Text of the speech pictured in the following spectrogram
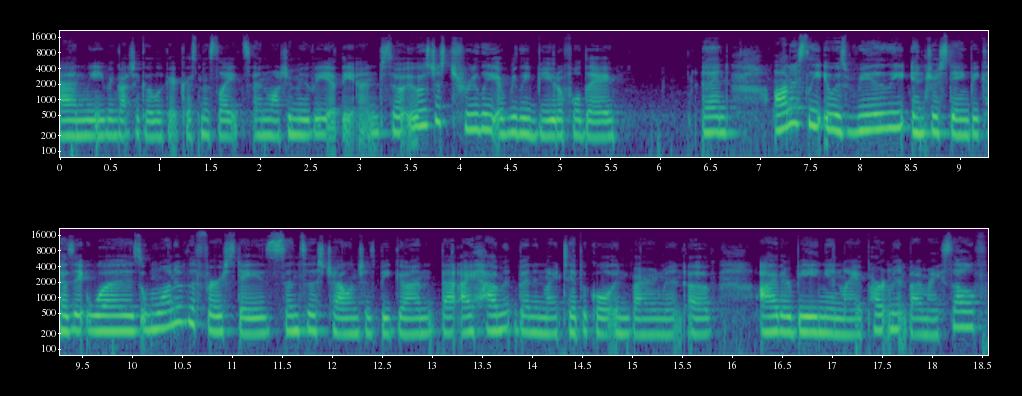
and we even got to go look at Christmas lights and watch a movie at the end. So it was just truly a really beautiful day. And honestly, it was really interesting because it was one of the first days since this challenge has begun that I haven't been in my typical environment of either being in my apartment by myself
